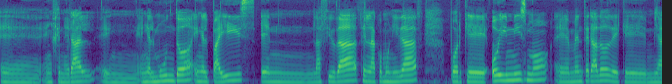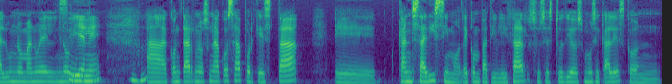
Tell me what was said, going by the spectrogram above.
eh, en general, en, en el mundo, en el país, en la ciudad, en la comunidad, porque hoy mismo eh, me he enterado de que mi alumno Manuel no Sí. viene a contarnos una cosa porque está cansadísimo de compatibilizar sus estudios musicales con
